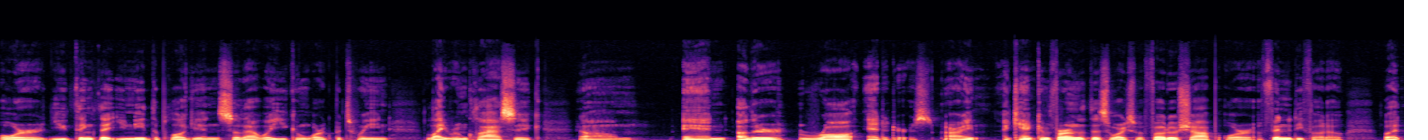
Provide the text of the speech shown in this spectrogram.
or you think that you need the plugins so that way you can work between Lightroom Classic um, and other raw editors. All right. I can't confirm that this works with Photoshop or Affinity Photo, but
